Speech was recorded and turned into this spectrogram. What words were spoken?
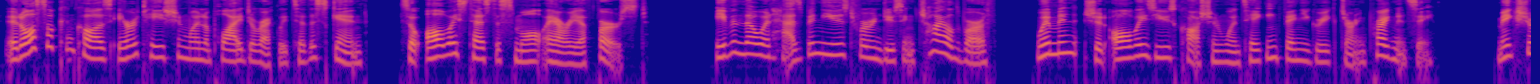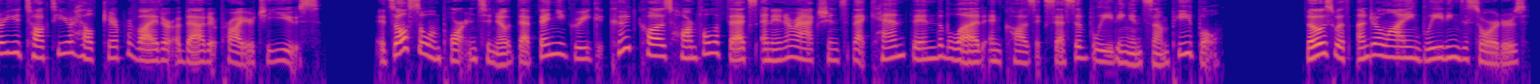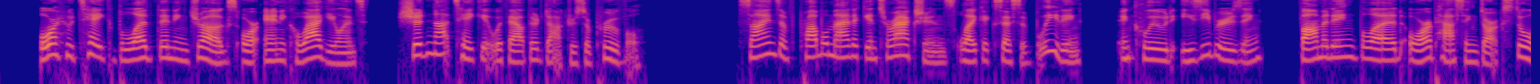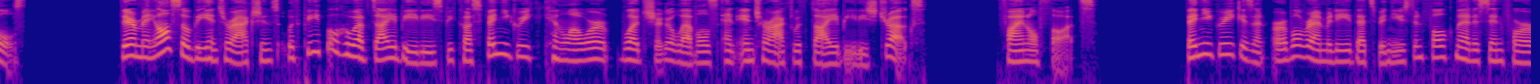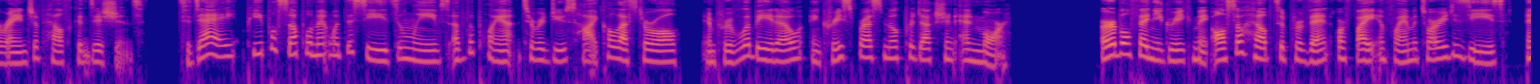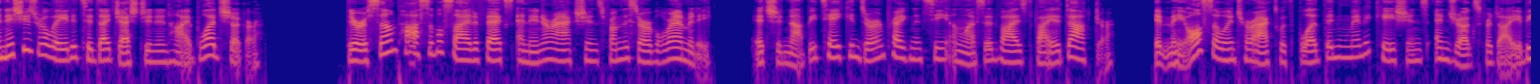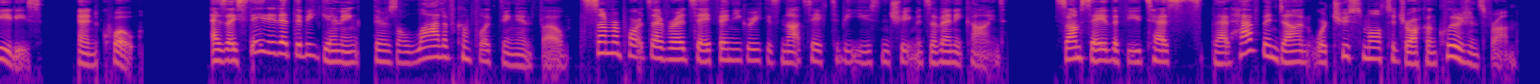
It also can cause irritation when applied directly to the skin, so always test a small area first. Even though it has been used for inducing childbirth, women should always use caution when taking fenugreek during pregnancy. Make sure you talk to your healthcare provider about it prior to use. It's also important to note that fenugreek could cause harmful effects and interactions that can thin the blood and cause excessive bleeding in some people. Those with underlying bleeding disorders or who take blood thinning drugs or anticoagulants should not take it without their doctor's approval. Signs of problematic interactions like excessive bleeding include easy bruising, vomiting blood, or passing dark stools. There may also be interactions with people who have diabetes because fenugreek can lower blood sugar levels and interact with diabetes drugs. Final thoughts Fenugreek is an herbal remedy that's been used in folk medicine for a range of health conditions. Today, people supplement with the seeds and leaves of the plant to reduce high cholesterol, improve libido, increase breast milk production, and more. Herbal fenugreek may also help to prevent or fight inflammatory disease and issues related to digestion and high blood sugar. There are some possible side effects and interactions from this herbal remedy. It should not be taken during pregnancy unless advised by a doctor. It may also interact with blood thinning medications and drugs for diabetes. End quote. As I stated at the beginning, there's a lot of conflicting info. Some reports I've read say fenugreek is not safe to be used in treatments of any kind. Some say the few tests that have been done were too small to draw conclusions from.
